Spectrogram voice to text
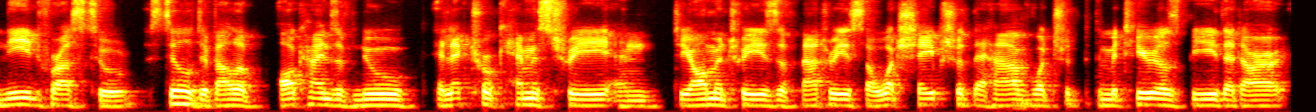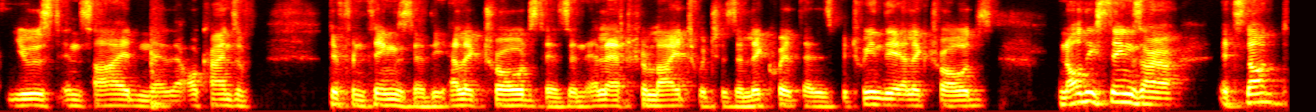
need for us to still develop all kinds of new electrochemistry and geometries of batteries. So, what shape should they have? What should the materials be that are used inside? And there are all kinds of different things. There are the electrodes, there's an electrolyte, which is a liquid that is between the electrodes. And all these things are it's not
